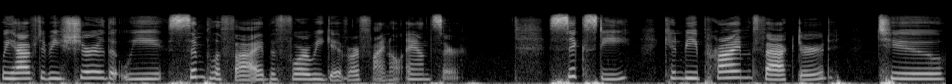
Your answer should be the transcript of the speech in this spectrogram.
we have to be sure that we simplify before we give our final answer. 60 can be prime factored to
